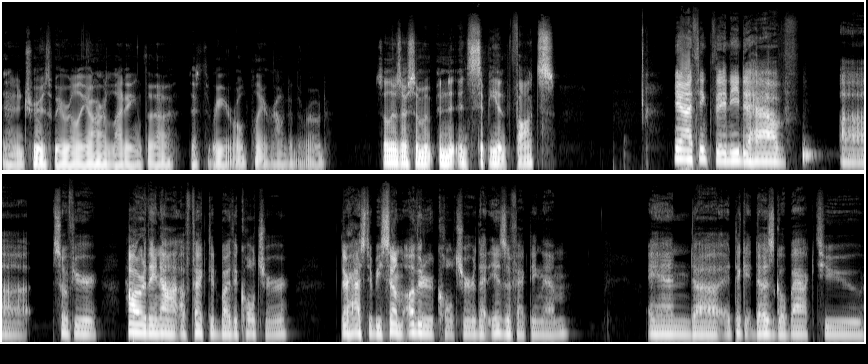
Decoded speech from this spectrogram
And in truth, we really are letting the, the three year old play around in the road. So, those are some incipient thoughts. Yeah, I think they need to have. Uh, so, if you're, how are they not affected by the culture? There has to be some other culture that is affecting them and uh, I think it does go back to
